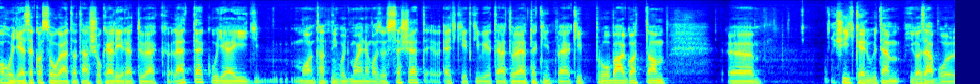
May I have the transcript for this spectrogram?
ahogy ezek a szolgáltatások elérhetőek lettek, ugye így mondhatni, hogy majdnem az összeset, egy-két kivételtől eltekintve kipróbálgattam, és így kerültem igazából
